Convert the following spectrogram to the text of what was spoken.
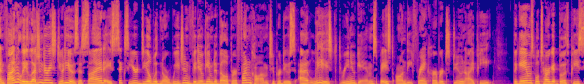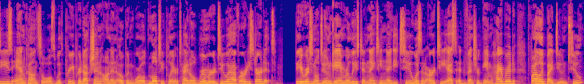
And finally, Legendary Studios has signed a six year deal with Norwegian video game developer Funcom to produce at least three new games based on the Frank Herbert's Dune IP. The games will target both PCs and consoles, with pre production on an open world multiplayer title rumored to have already started. The original Dune game, released in 1992, was an RTS adventure game hybrid, followed by Dune 2,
